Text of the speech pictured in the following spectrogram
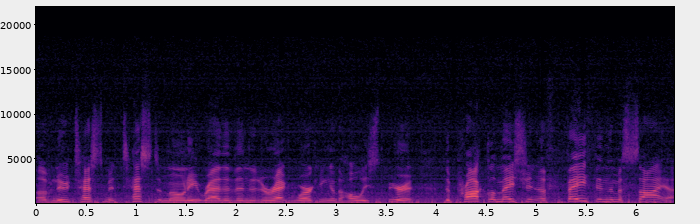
of New Testament testimony rather than the direct working of the Holy Spirit, the proclamation of faith in the Messiah,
